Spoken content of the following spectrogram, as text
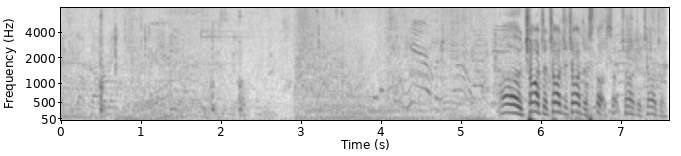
Think you gonna cover me? I gotta heal. Here, let's go. Oh, charger, charger, charger, stop, stop, charger, charger.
